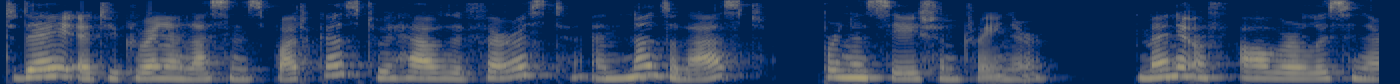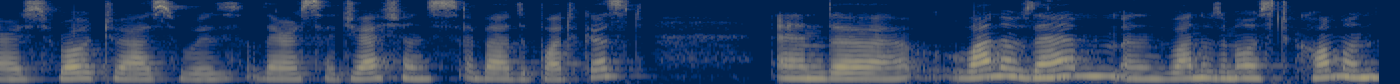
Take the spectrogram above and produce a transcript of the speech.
Today at Ukrainian Lessons podcast, we have the first and not the last pronunciation trainer. Many of our listeners wrote to us with their suggestions about the podcast and uh, one of them, and one of the most common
